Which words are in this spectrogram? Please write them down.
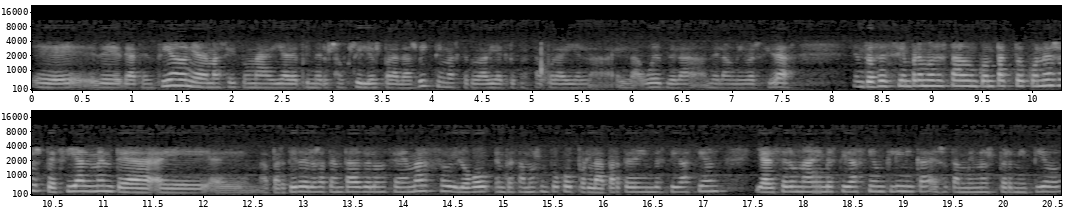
eh, de, atención y además se hizo una guía de primeros auxilios para las víctimas que todavía creo que está por ahí en la, web de la, de universidad. Entonces siempre hemos estado en contacto con eso, especialmente a, eh, a, partir de los atentados del 11 de marzo y luego empezamos un poco por la parte de investigación y al ser una investigación clínica eso también nos permitió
